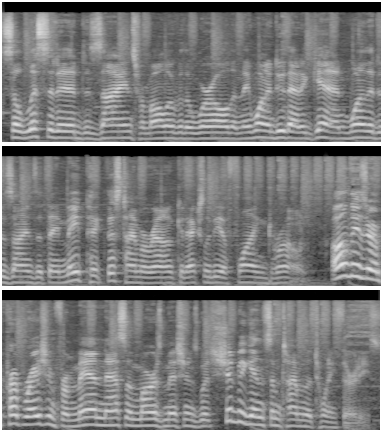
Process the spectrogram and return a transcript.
solicited designs from all over the world, and they want to do that again. One of the designs that they may pick this time around could actually be a flying drone. All of these are in preparation for manned NASA Mars missions, which should begin sometime in the 2030s.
